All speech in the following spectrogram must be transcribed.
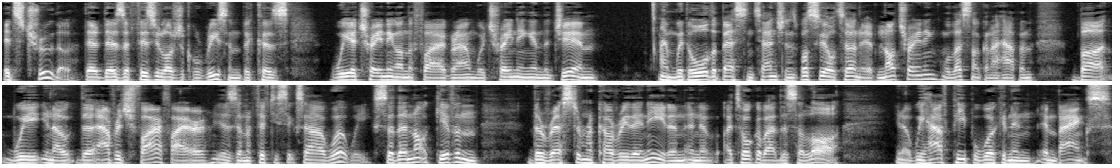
it's true though. There, there's a physiological reason because we are training on the fire ground. We're training in the gym and with all the best intentions, what's the alternative? Not training? Well, that's not going to happen. But we, you know, the average firefighter is on a 56 hour work week. So they're not given the rest and recovery they need. And, and I talk about this a lot. You know, we have people working in, in banks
